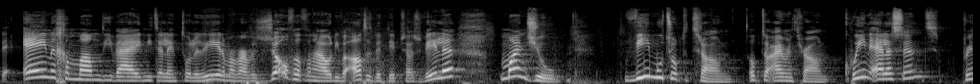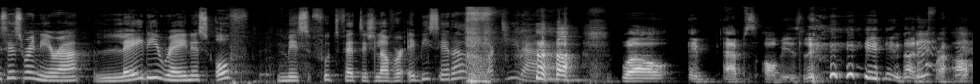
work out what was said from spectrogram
de enige man die wij niet alleen tolereren, maar waar we zoveel van houden, die we altijd bij Dipsaus willen. Manju, wie moet er op de troon? Op de Iron Throne? Queen Alicent, Prinses Rhaenyra, Lady Rhaenys of Miss Foot Fetish Lover Ebisera Wakjira? Well, apps, obviously. Naar dit verhaal.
